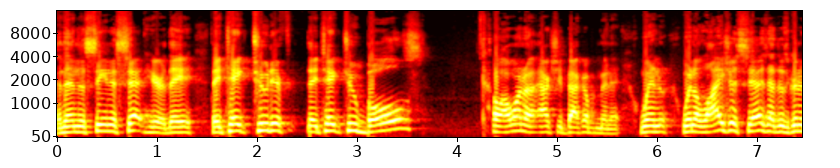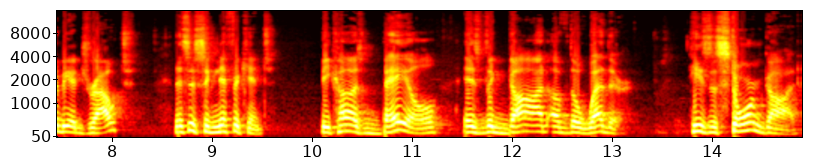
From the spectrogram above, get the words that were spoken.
And then the scene is set here. They, they take two diff- they take two bowls. Oh, I want to actually back up a minute. When, when Elijah says that there's going to be a drought, this is significant because Baal is the god of the weather. He's the storm god.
